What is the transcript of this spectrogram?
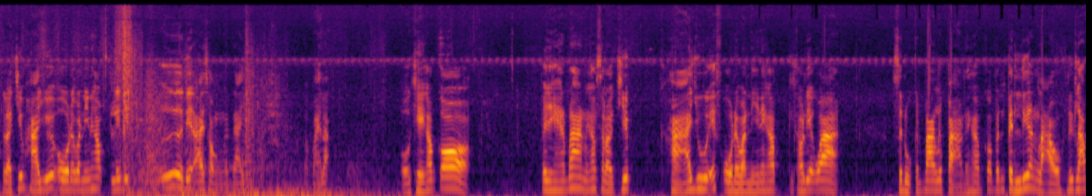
สำหรับคลิปหา UFO ในวันนี้นะครับ Reddit เออ Dead Eye 2ได้ต่อไปละ โอเคครับก็เป็นยังไงกันบ้างนะครับสำหรับคลิปหา UFO ในวันนี้นะครับเขาเรียกว่าสนุกกันบ้างหรือเปล่านะครับ ก็เป็นเป็นเรื่องราวลึกลับ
